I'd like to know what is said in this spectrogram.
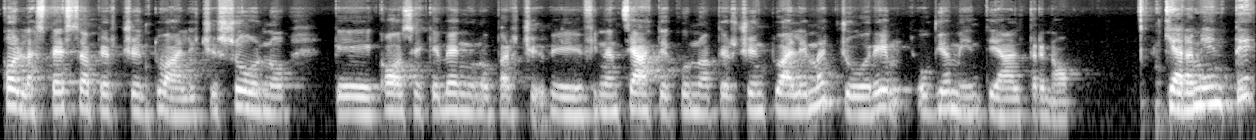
con la stessa percentuale, ci sono eh, cose che vengono parce- eh, finanziate con una percentuale maggiore, ovviamente altre no. Chiaramente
